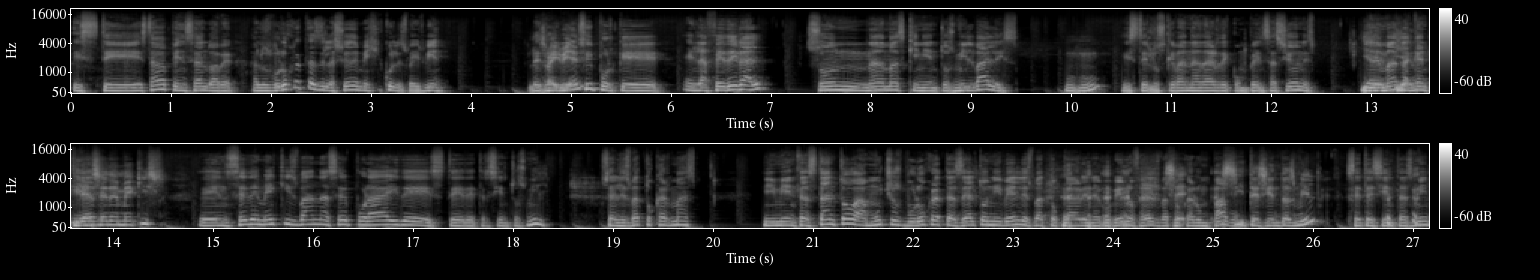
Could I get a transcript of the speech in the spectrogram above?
este, estaba pensando, a ver, a los burócratas de la Ciudad de México les va a ir bien. ¿les va a ir bien? Sí, porque en la federal son nada más 500 mil vales, este, los que van a dar de compensaciones. Y, además la en- cantidad... y en CDMX? En CDMX van a ser por ahí de, este, de 300 mil. O sea, les va a tocar más. Y mientras tanto, a muchos burócratas de alto nivel les va a tocar, en el gobierno federal les va a tocar un pavo. ¿700 mil? 700 mil.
